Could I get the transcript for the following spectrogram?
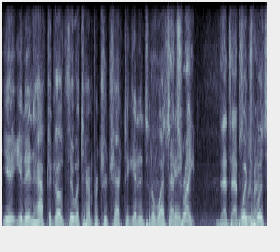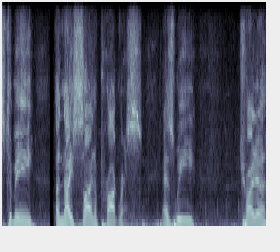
You you didn't have to go through a temperature check to get into the Westgate. That's right. That's absolutely which right. was to me a nice sign of progress as we try to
